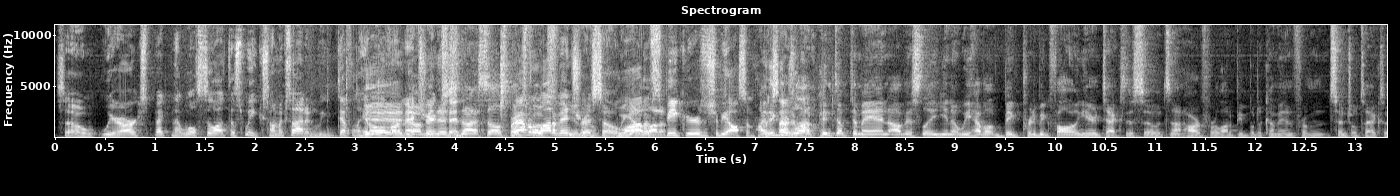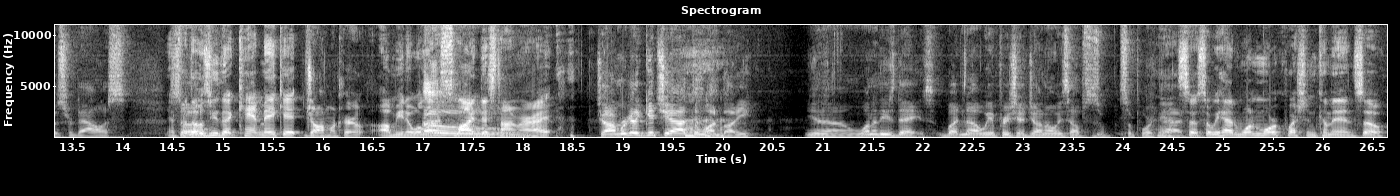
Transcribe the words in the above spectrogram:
So we are expecting that we'll sell out this week. So I'm excited. We definitely hit all of our no, I mean, this is not a sales We're having a lot of folks, you interest. know, so a lot a of lot of- speakers. It should be awesome. I'm I think there's a lot of pent up demand. Obviously, you know, we have a big, pretty big following here in Texas, so it's not hard for a lot of people to come in from Central Texas or Dallas. And so, for those of you that can't make it, John Montero, um, you know, we'll let it slide this time. All right. John, we're gonna get you out the one, buddy. You know, one of these days. But no, we appreciate. It. John always helps us support Yeah, that. so, so we had one more question come in. So,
